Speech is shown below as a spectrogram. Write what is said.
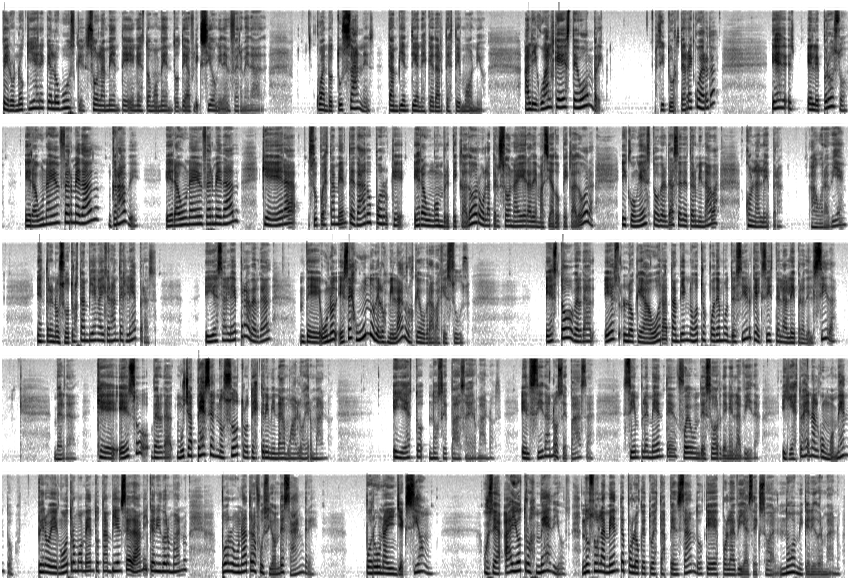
pero no quiere que lo busques solamente en estos momentos de aflicción y de enfermedad. Cuando tú sanes, también tienes que dar testimonio. Al igual que este hombre, si tú te recuerdas, el leproso era una enfermedad grave, era una enfermedad que era supuestamente dado porque era un hombre pecador o la persona era demasiado pecadora. Y con esto, ¿verdad? Se determinaba con la lepra. Ahora bien, entre nosotros también hay grandes lepras. Y esa lepra, ¿verdad? De uno, ese es uno de los milagros que obraba Jesús. Esto, ¿verdad? Es lo que ahora también nosotros podemos decir que existe la lepra del SIDA. ¿Verdad? Que eso, ¿verdad? Muchas veces nosotros discriminamos a los hermanos. Y esto no se pasa, hermanos. El SIDA no se pasa. Simplemente fue un desorden en la vida. Y esto es en algún momento. Pero en otro momento también se da, mi querido hermano, por una transfusión de sangre, por una inyección. O sea, hay otros medios, no solamente por lo que tú estás pensando que es por la vía sexual. No, mi querido hermano,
